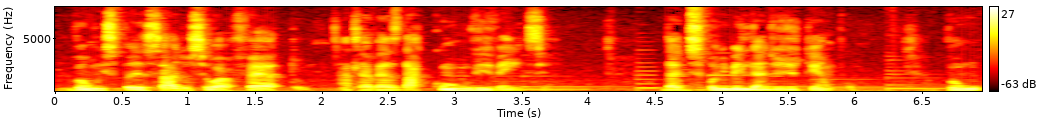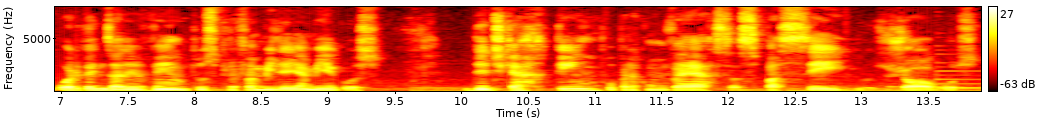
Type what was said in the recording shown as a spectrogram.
vão expressar o seu afeto através da convivência, da disponibilidade de tempo. Vão organizar eventos para família e amigos, dedicar tempo para conversas, passeios, jogos.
